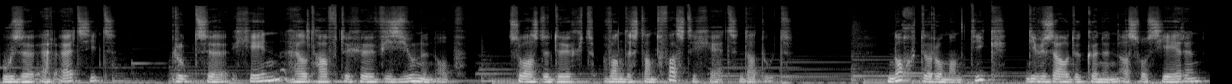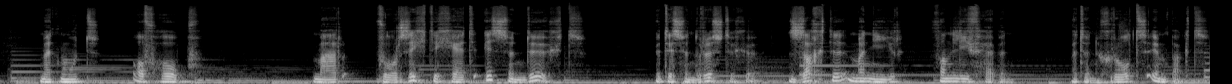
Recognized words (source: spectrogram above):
hoe ze eruit ziet, roept ze geen heldhaftige visioenen op, zoals de deugd van de standvastigheid dat doet. Noch de romantiek die we zouden kunnen associëren met moed of hoop. Maar voorzichtigheid is een deugd. Het is een rustige, zachte manier van liefhebben met een groot impact.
